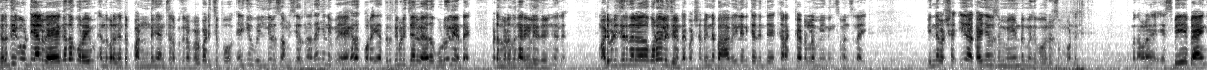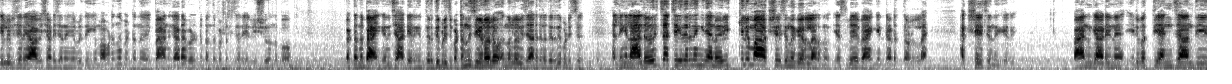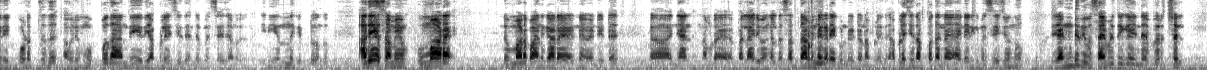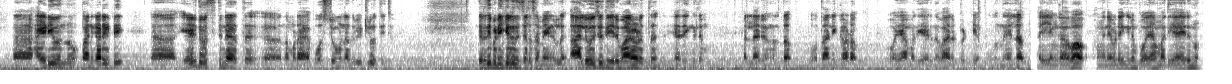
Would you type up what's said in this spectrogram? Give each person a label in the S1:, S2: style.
S1: ധൃതി കൂട്ടിയാൽ വേഗത കുറയും എന്ന് പറഞ്ഞിട്ട് പണ്ട് ഞാൻ ചെറുപ്പത്തിൽ പഠിച്ചപ്പോൾ എനിക്ക് വലിയൊരു സംശയമായിരുന്നു അതെങ്ങനെ വേഗത കുറയാ? ധൃതി പിടിച്ചാൽ വേഗത കൂടുതലേ പെട്ടെന്ന് പെട്ടെന്ന് കാര്യങ്ങൾ ചെയ്ത് കഴിഞ്ഞാൽ മടി പിടിച്ചിരുന്നാൽ വേഗത കുറയല്ലേ ചെയ്യണ്ടേ? പക്ഷെ പിന്നെ ഭാവിയിൽ എനിക്ക് അതിന്റെ കറക്റ്റ് ആയിട്ടുള്ള മീനിങ്സ് മനസ്സിലായി. പിന്നെ പക്ഷെ ഈ കഴിഞ്ഞ ദിവസം വീണ്ടും ഇതുപോലൊരു സംഭവം ഉണ്ട് അപ്പൊ നമ്മൾ എസ് ബി ഐ ബാങ്കിൽ ഒരു ചെറിയ ആവശ്യമായിട്ട് ചെന്ന് കഴിഞ്ഞപ്പോഴത്തേക്കും അവിടുന്ന് പെട്ടെന്ന് പാൻ കാർഡായിട്ട് ബന്ധപ്പെട്ട ഒരു ചെറിയൊരു ഇഷ്യൂ വന്നപ്പോൾ പെട്ടെന്ന് ബാങ്കിൽ നിന്ന് ചാടി ഇറങ്ങി ധൃതി പിടിച്ച് പെട്ടെന്ന് ചെയ്യണമല്ലോ എന്നുള്ള വിചാരത്തിൽ ധൃതി പിടിച്ച് അല്ലെങ്കിൽ ആലോചിച്ചാൽ ചെയ്തിരുന്നെങ്കിൽ ഞാൻ ഒരിക്കലും ആ അക്ഷയ ചെന്ന് കയറില്ലായിരുന്നു എസ് ബി ഐ ബാങ്കിന്റെ അടുത്തുള്ള അക്ഷയ ചെന്ന് കയറി പാൻ കാർഡിന് ഇരുപത്തി അഞ്ചാം തീയതി കൊടുത്തത് അവർ മുപ്പതാം തീയതി അപ്ലൈ ചെയ്തതിന്റെ മെസ്സേജാണ് വരുന്നത്. ഇനി എന്ന് കിട്ടുമെന്നു. അതേസമയം ഉമ്മാടെ എന്റെ ഉമ്മാടെ പാൻ കാർഡിന് വേണ്ടിയിട്ട് ഞാൻ നമ്മുടെ പല്ലാരിമംഗലത്തെ സദ്ദാമിന്റെ കടയിൽ കൊണ്ടുപോയിട്ടാണ് അപ്ലൈ ചെയ്തത്. അപ്ലൈ ചെയ്ത് അപ്പം തന്നെ അതിന്റെ എനിക്ക് മെസ്സേജ് വന്നു. രണ്ട് ദിവസമായപ്പോഴത്തേക്ക് അതിന്റെ വെർച്വൽ ഐ ഡി വന്നു പാൻ കാർഡ് കിട്ടി. ഏഴ് ദിവസത്തിന്റെ അകത്ത് നമ്മുടെ പോസ്റ്റ് റൂമിന് അത് വീട്ടിലും എത്തിച്ചു. ധൃതി പിടിക്കരുത് ചില സമയങ്ങളിൽ. ആലോചിച്ച് തീരുമാനമെടുത്ത് ഏതെങ്കിലും പല്ലാരിമംഗലത്തോ പോത്താനിക്കാടോ പോയാൽ മതിയായിരുന്നു. വാരപ്പെട്ടിയോ പൂന്നേലോ അയ്യങ്കാവോ അങ്ങനെ എവിടെയെങ്കിലും പോയാൽ മതിയായിരുന്നു.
